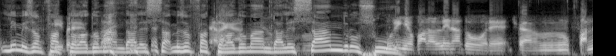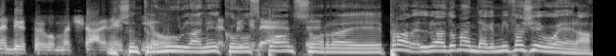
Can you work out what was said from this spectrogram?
lì mi sono fatto la domanda, Alessa- mi son fatto la domanda Alessandro su. Mourinho fa l'allenatore, cioè non fa né il direttore commerciale né non c'entra nulla né con lo sponsor. Eh, però la domanda che mi facevo era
